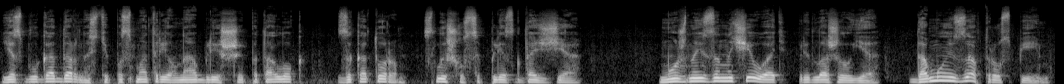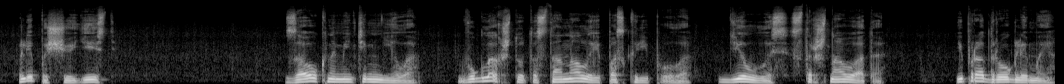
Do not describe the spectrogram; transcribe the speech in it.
я с благодарностью посмотрел на облезший потолок, за которым слышался плеск дождя. «Можно и заночевать», — предложил я. «Домой завтра успеем. Хлеб еще есть». За окнами темнело. В углах что-то стонало и поскрипывало. Делалось страшновато. И продрогли мы.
